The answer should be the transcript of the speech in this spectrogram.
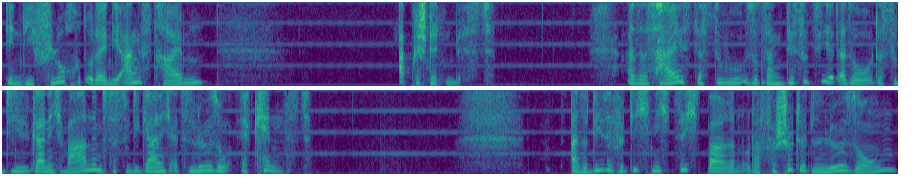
in die Flucht oder in die Angst treiben, abgeschnitten bist. Also das heißt, dass du sozusagen dissoziiert, also dass du die gar nicht wahrnimmst, dass du die gar nicht als Lösung erkennst. Also diese für dich nicht sichtbaren oder verschütteten Lösungen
